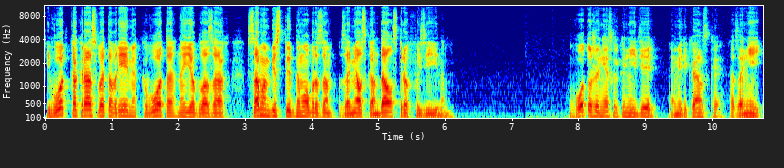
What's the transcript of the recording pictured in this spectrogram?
И вот как раз в это время Квота на ее глазах самым бесстыдным образом замял скандал с трехфазиином. Вот уже несколько недель американская, а за ней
